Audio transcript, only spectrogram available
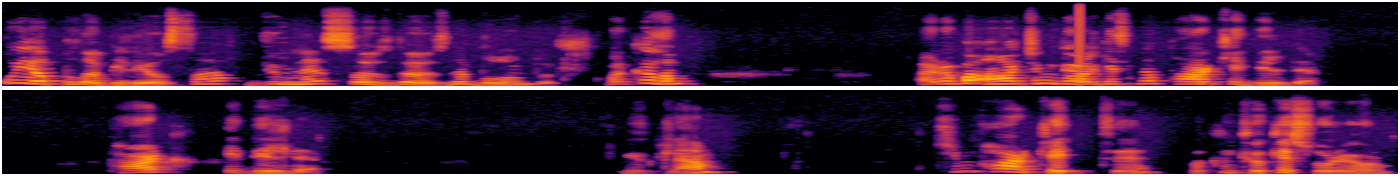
Bu yapılabiliyorsa cümle sözlü özne bulundur. Bakalım. Araba ağacın gölgesine park edildi. Park edildi. Yüklem. Kim park etti? Bakın köke soruyorum.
